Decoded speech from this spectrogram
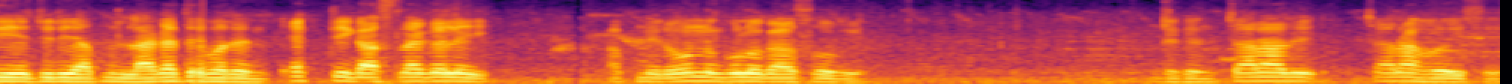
দিয়ে যদি আপনি লাগাতে পারেন, একটি গাছ লাগালেই আপনার অনেকগুলো গাছ হবে। দেখেন, চারা চারা হয়েছে।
